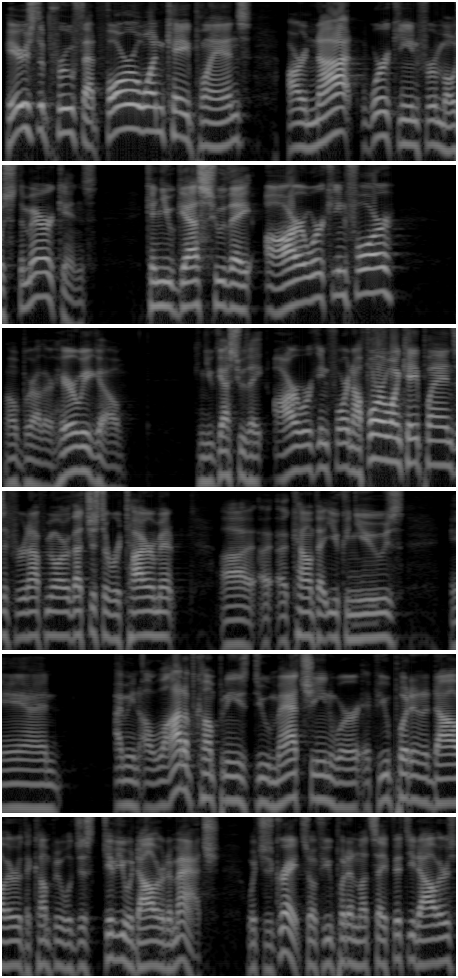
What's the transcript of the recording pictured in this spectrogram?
Here's the proof that 401k plans are not working for most Americans. Can you guess who they are working for? Oh, brother, here we go. Can you guess who they are working for? Now, 401k plans, if you're not familiar, that's just a retirement uh, account that you can use. And I mean, a lot of companies do matching where if you put in a dollar, the company will just give you a dollar to match, which is great. So if you put in, let's say, $50,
